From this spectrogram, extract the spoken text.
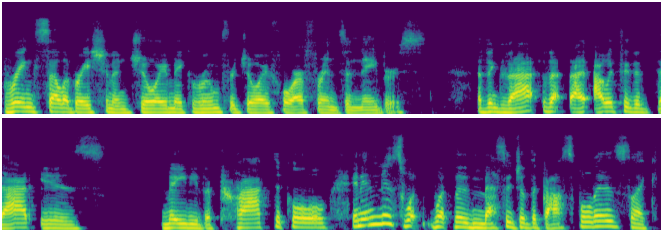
bring celebration and joy, make room for joy for our friends and neighbors? I think that, that I, I would say that that is maybe the practical, and in this, what, what the message of the gospel is like,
